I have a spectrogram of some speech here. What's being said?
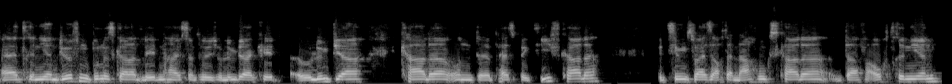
äh, trainieren dürfen. Bundeskaderathleten heißt natürlich Olympiakader und äh, Perspektivkader, beziehungsweise auch der Nachwuchskader darf auch trainieren.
